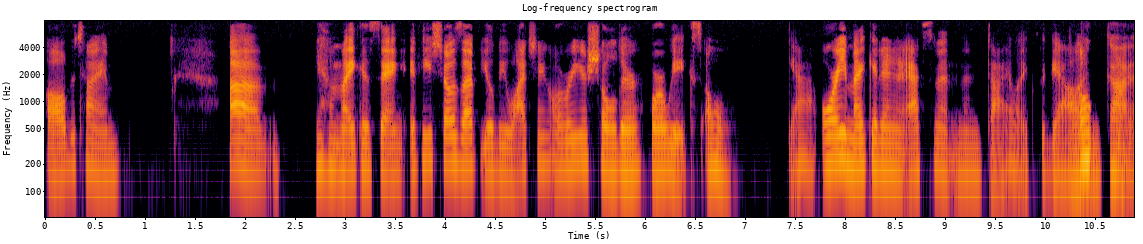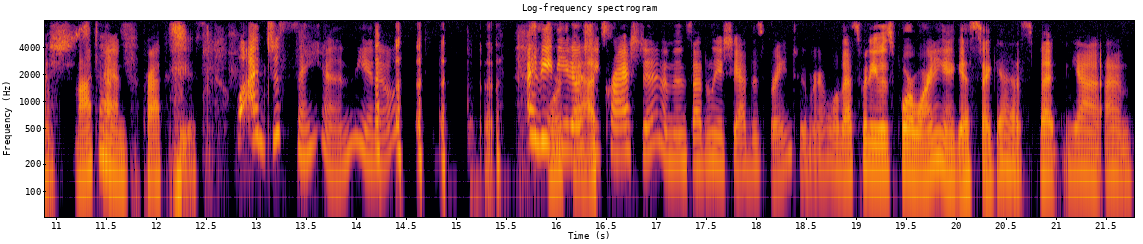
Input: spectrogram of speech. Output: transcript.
all the time. Um yeah, Mike is saying if he shows up, you'll be watching over your shoulder for weeks. Oh, yeah. Or you might get in an accident and then die like the gal. Oh, gosh. You know, Mothman prophecies. well, I'm just saying, you know. I mean, Poor you know, cats. she crashed in and then suddenly she had this brain tumor. Well, that's what he was forewarning, I guess, I guess. But yeah, um,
